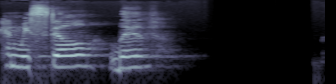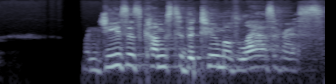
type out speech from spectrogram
can we still live? When Jesus comes to the tomb of Lazarus,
